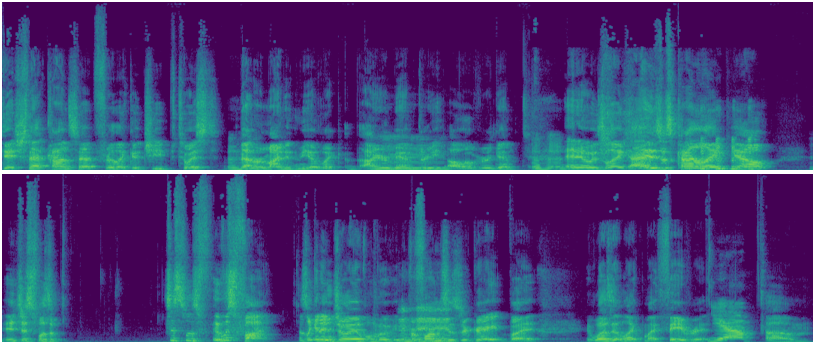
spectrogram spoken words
ditched that concept for like a cheap twist that Mhm. reminded me of like iron man Mm. 3 all over again hmm and it was like I it's just kind of like you know it just was a just was it was fine it was like an enjoyable movie the Mhm. performances are great but it wasn't like my favorite yeah, um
